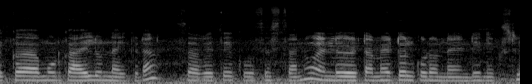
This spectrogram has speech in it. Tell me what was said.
ఒక మూడు కాయలు ఉన్నాయి ఇక్కడ. సో అవైతే కోసేస్తాను. అండ్ టమాటోలు కూడా ఉన్నాయండి నెక్స్ట్.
